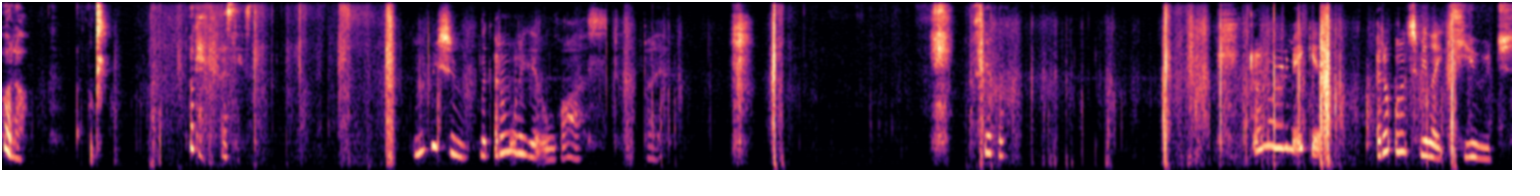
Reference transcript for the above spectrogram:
Oh no. Okay, I sneezed. Maybe we should, like, I don't want to get lost, but... Sniffle. I don't know where to make it. I don't want it to be, like, huge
